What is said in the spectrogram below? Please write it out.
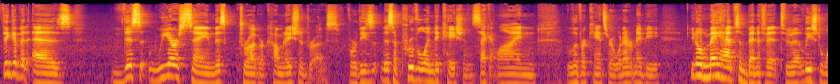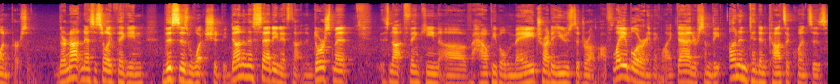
think of it as this we are saying this drug or combination of drugs for these this approval indication second line liver cancer whatever it may be you know may have some benefit to at least one person. They're not necessarily thinking this is what should be done in this setting. It's not an endorsement. It's not thinking of how people may try to use the drug off label or anything like that or some of the unintended consequences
